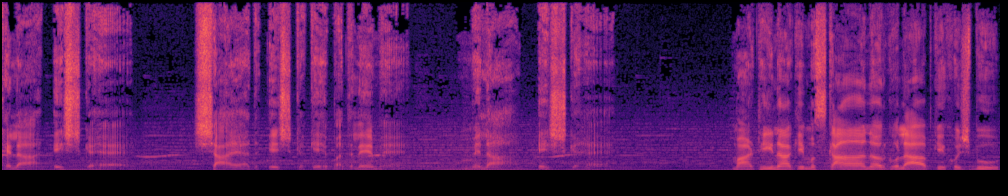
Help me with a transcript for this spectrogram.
खिला इश्क है। शायद इश्क के बदले में मिला इश्क है। मार्टिना की मुस्कान और गुलाब की खुशबू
